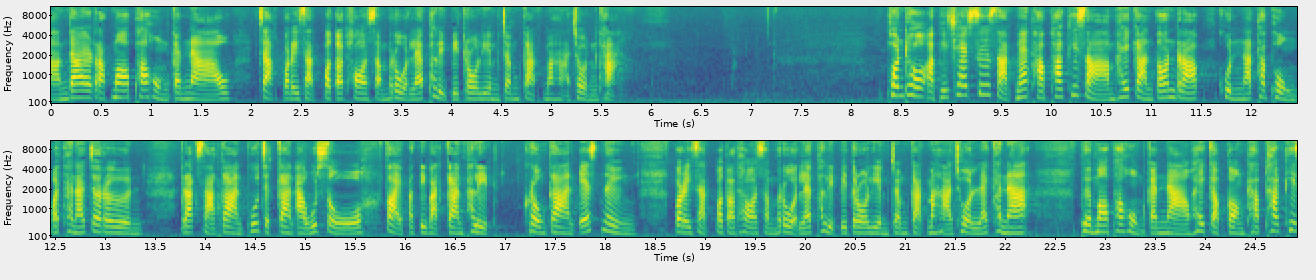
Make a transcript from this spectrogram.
3 ได้รับมอบผ้าห่มกันหนาว จากบริษัทปตทสำรวจและผลิตปิโตรเลียมจำกัดมหาชนค่ะ พลโทอภิเชษซื่อสัตย์แม่ทัพภาคที่ 3 ให้การต้อนรับคุณนัทพงศ์วัฒนเจริญ รักษาการผู้จัดการอาวุโส ฝ่ายปฏิบัติการผลิต โครงการ S1 บริษัทปตทสำรวจและผลิตปิโตรเลียมจำกัดมหาชนและคณะ เพื่อมอบผ้าห่มกันหนาวให้กับกองทัพภาคที่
